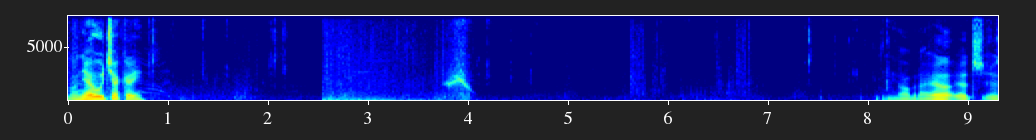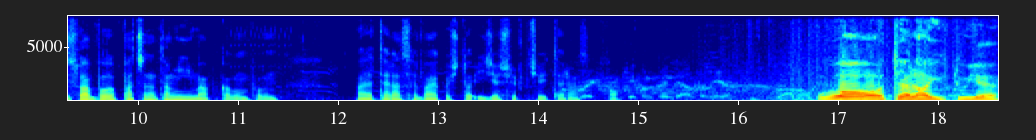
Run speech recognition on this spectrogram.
No nie uciekaj. Dobra, ja, ja, ja słabo patrzę na ta minimapka, wam powiem. Ale teraz chyba jakoś to idzie szybciej teraz. O. Ło, tela ich tu je.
